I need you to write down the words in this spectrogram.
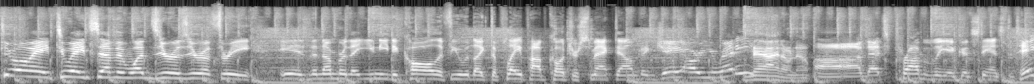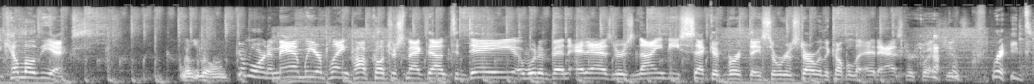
208 287 1003 is the number that you need to call if you would like to play Pop Culture Smackdown. Big J, are you ready? Nah, I don't know. Uh, that's probably a good stance to take. Hello, the X. How's it going? Good morning, man. We are playing Pop Culture Smackdown. Today would have been Ed Asner's 92nd birthday, so we're going to start with a couple of Ed Asner questions. Great.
